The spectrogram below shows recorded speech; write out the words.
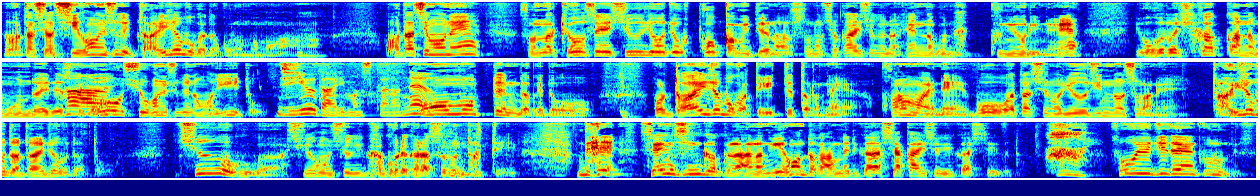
私は資本主義大丈夫かと、このまま。うん私もね、そんな強制収容所国家みたいな、その社会主義の変な国よりね、よほど非核感な問題ですけど、はい、資本主義の方がいいと。自由がありますからね。思ってんだけど、これ大丈夫かって言ってたらね、この前ね、某私の友人の人がね、大丈夫だ、大丈夫だと。中国が資本主義化これからするんだって。で、先進国のあの日本とかアメリカが社会主義化していると。はい。そういう時代が来るんです。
